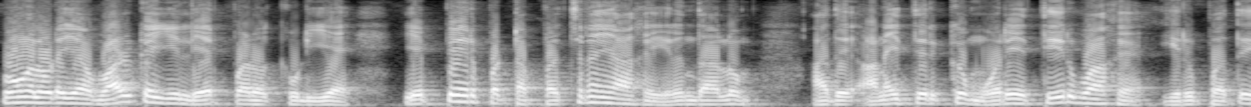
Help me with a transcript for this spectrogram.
உங்களுடைய வாழ்க்கையில் ஏற்படக்கூடிய எப்பேற்பட்ட பிரச்சனையாக இருந்தாலும் அது அனைத்திற்கும் ஒரே தீர்வாக இருப்பது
